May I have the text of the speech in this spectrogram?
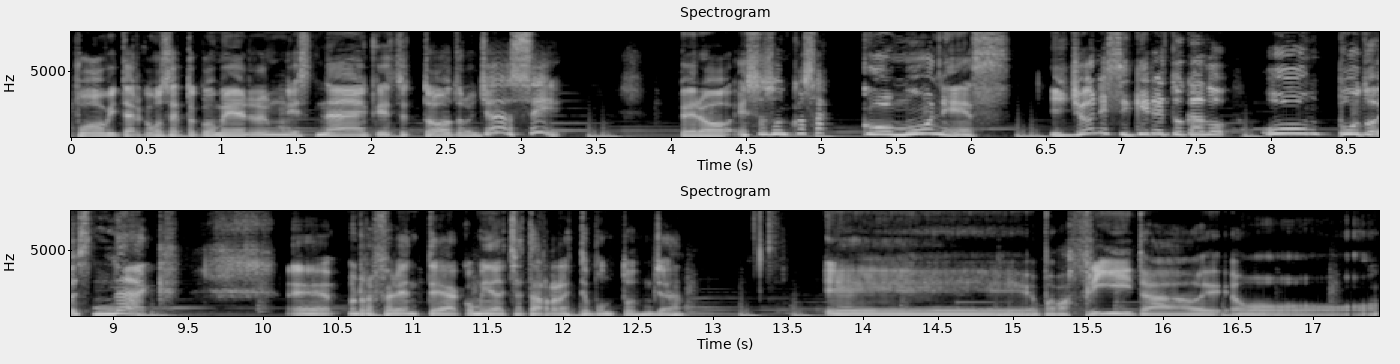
puedo evitar como esto comer un snack, esto, esto, otro, ya, sí. Pero esas son cosas comunes. Y yo ni siquiera he tocado un puto snack eh, referente a comida chatarra en este punto, ¿ya? Eh, papas fritas eh, o,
